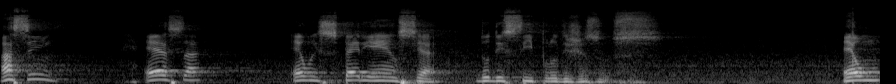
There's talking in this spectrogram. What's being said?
Assim, essa é uma experiência do discípulo de Jesus é um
